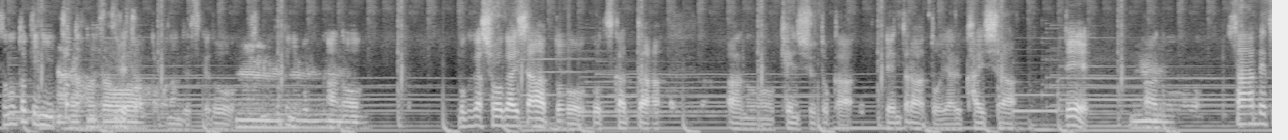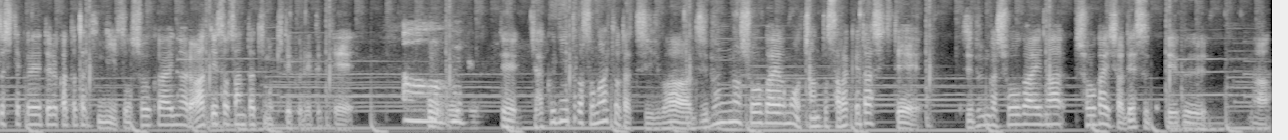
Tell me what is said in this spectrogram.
その時にちょっと話ずれちゃうとこなんですけどうん。その時に僕あの僕が障害者アートを使ったあの研修とかレンタルアートをやる会社で、うん。あの参列してくれてる方たちにその障害のあるアーティストさんたちも来てくれてて。で逆に言うとその人たちは自分の障害をもうちゃんとさらけ出して自分が障害な障害者ですっていうふうな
